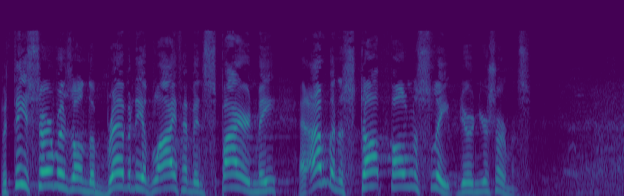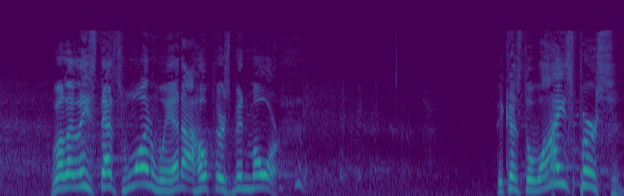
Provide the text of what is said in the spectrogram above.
But these sermons on the brevity of life have inspired me, and I'm going to stop falling asleep during your sermons. well, at least that's one win. I hope there's been more. Because the wise person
